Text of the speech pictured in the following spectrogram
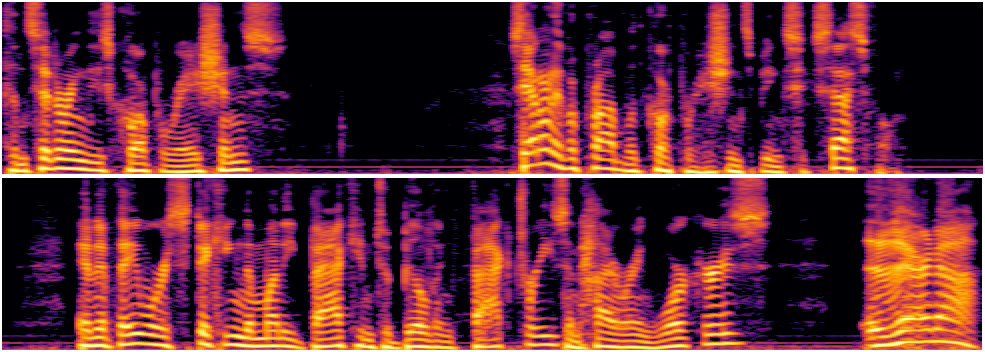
considering these corporations, see, I don't have a problem with corporations being successful. And if they were sticking the money back into building factories and hiring workers, they're not.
